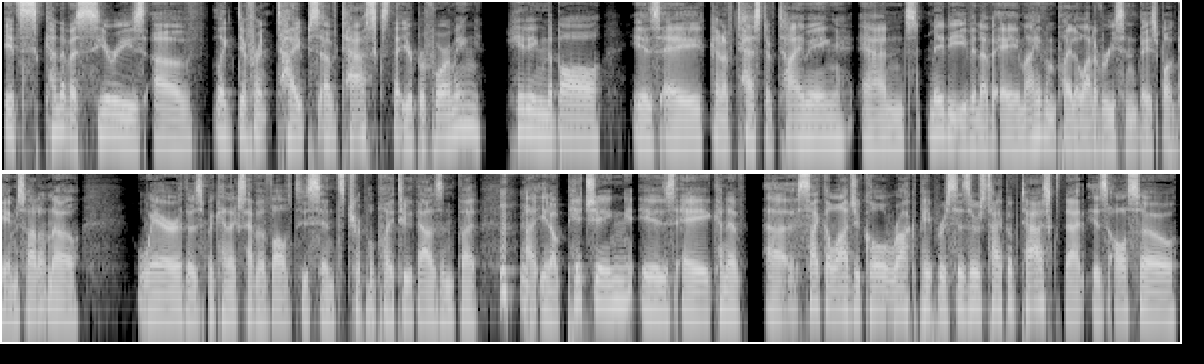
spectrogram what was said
It's kind of a series of like different types of tasks that you're performing. Hitting the ball is a kind of test of timing and maybe even of aim. I haven't played a lot of recent baseball games, so I don't know where those mechanics have evolved to since Triple Play 2000. But uh, you know, pitching is a kind of uh, psychological rock paper scissors type of task that is also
